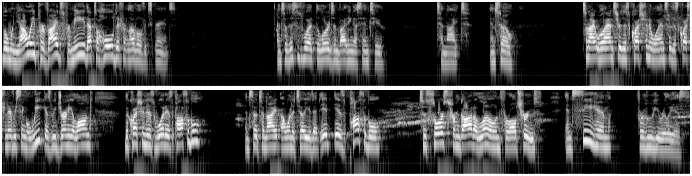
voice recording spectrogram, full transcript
but when yahweh provides for me that's a whole different level of experience. And so this is what the lord's inviting us into tonight. And so tonight we'll answer this question and we'll answer this question every single week as we journey along. The question is what is possible? And so tonight i want to tell you that it is possible to source from God alone for all truth and see Him for who He really is.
